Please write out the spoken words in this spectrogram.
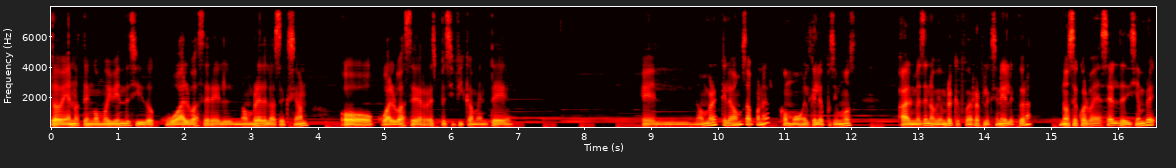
todavía no tengo muy bien decidido cuál va a ser el nombre de la sección o cuál va a ser específicamente el nombre que le vamos a poner, como el que le pusimos al mes de noviembre que fue reflexión y lectura. No sé cuál vaya a ser el de diciembre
